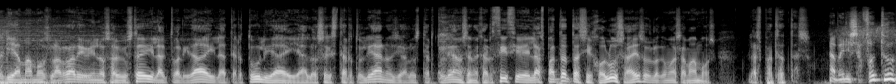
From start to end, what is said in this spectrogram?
Aquí llamamos la radio, bien lo sabe usted, y la actualidad, y la tertulia, y a los extertulianos, y a los tertulianos en ejercicio, y las patatas hijolusa, eso es lo que más amamos, las patatas. A ver esa foto,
